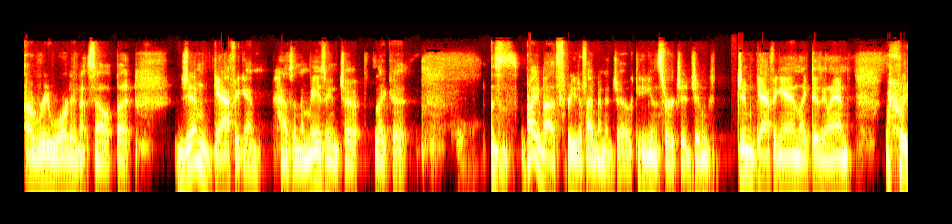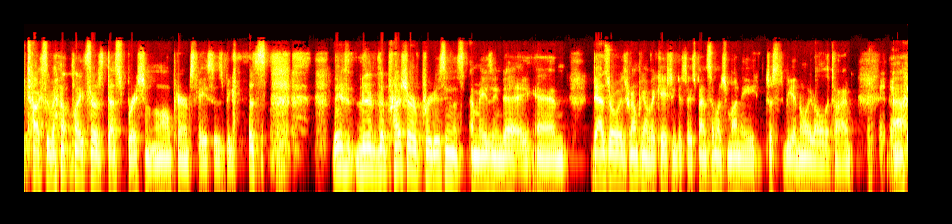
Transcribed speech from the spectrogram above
a reward in itself. But Jim Gaffigan has an amazing joke, like a this is probably about a three to five minute joke. You can search it. Jim Jim Gaffigan, like Disneyland, where he talks about like there's desperation on all parents' faces because they the pressure of producing this amazing day, and dads are always grumpy on vacation because they spend so much money just to be annoyed all the time. Uh,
